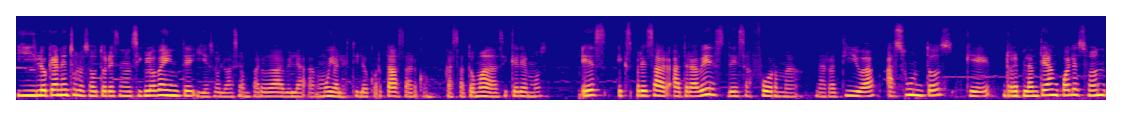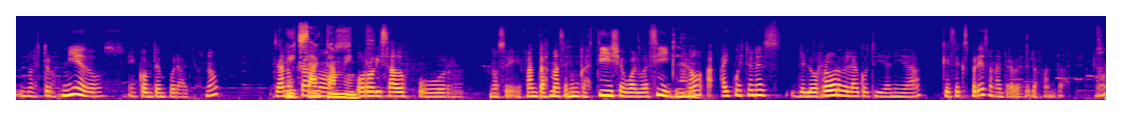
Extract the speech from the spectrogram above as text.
Y lo que han hecho los autores en el siglo XX, y eso lo hace Amparo Dávila, muy al estilo Cortázar, con Casa Tomada, si queremos, es expresar a través de esa forma narrativa asuntos que replantean cuáles son nuestros miedos en contemporáneos, ¿no? Ya no estamos horrorizados por, no sé, fantasmas en un castillo o algo así, ¿no? Hay cuestiones del horror de la cotidianidad que se expresan a través de lo fantástico, ¿no?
